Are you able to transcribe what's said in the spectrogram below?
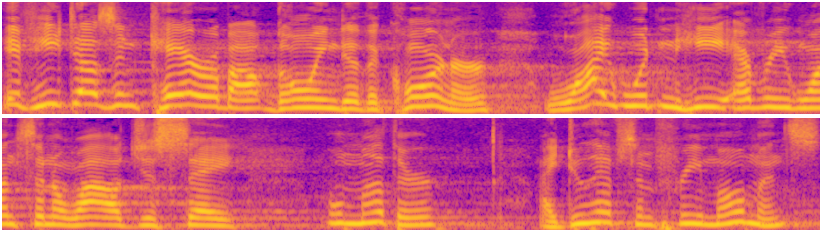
If he doesn't care about going to the corner, why wouldn't he every once in a while just say, Oh, mother, I do have some free moments.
